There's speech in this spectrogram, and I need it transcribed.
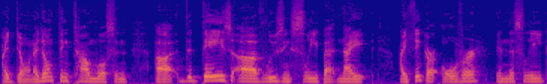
I don't. I don't think Tom Wilson. Uh, the days of losing sleep at night, I think, are over in this league.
